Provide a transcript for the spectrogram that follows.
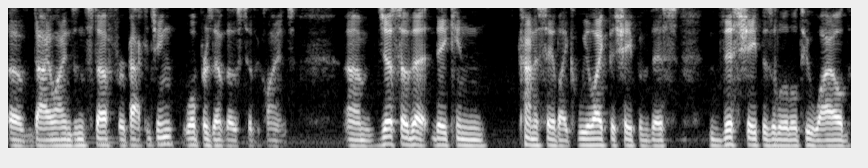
of die lines and stuff for packaging, we'll present those to the clients um, just so that they can kind of say like, we like the shape of this. This shape is a little too wild.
